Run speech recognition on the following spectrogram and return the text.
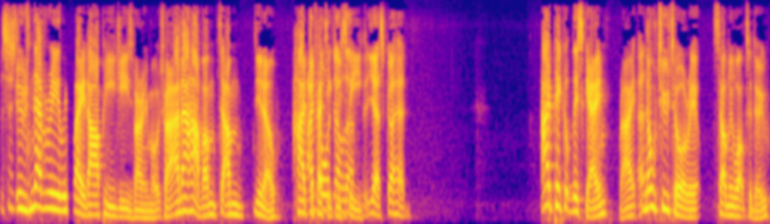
is who's never really played RPGs very much, right? And I have. I'm, I'm, you know, hypothetically speaking. Yes, go ahead. I pick up this game, right? Yes. No tutorial. Tell me what to do.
